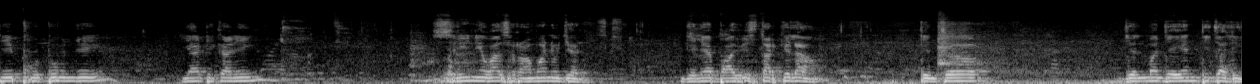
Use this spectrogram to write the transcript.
ते फोटो म्हणजे या ठिकाणी श्रीनिवास रामानुजन गेल्या बावीस तारखेला त्यांचं जन्मजयंती झाली.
